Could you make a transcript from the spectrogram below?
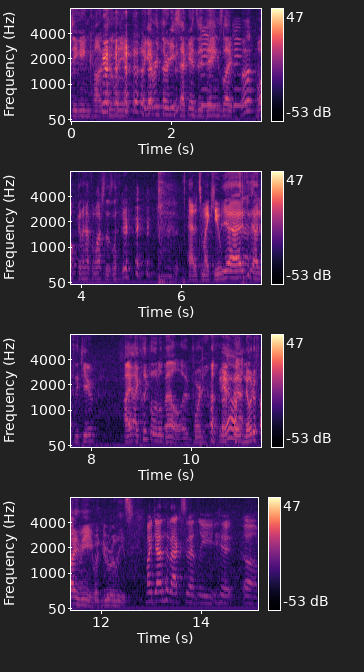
dinging constantly. like every thirty seconds, it dings. Like, oh, well, gonna have to watch those later. Add it to my queue. yeah, add it to, add it to the queue. I, I clicked the little bell and Pornhub Yeah. notify me when new release. My dad had accidentally hit um,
